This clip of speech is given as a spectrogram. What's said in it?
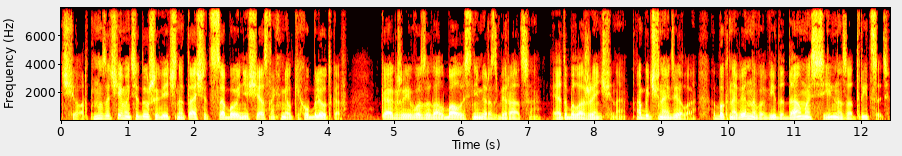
Черт, ну зачем эти души вечно тащат с собой несчастных мелких ублюдков? Как же его задолбало с ними разбираться. Это была женщина. Обычное дело. Обыкновенного вида дама сильно за тридцать.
